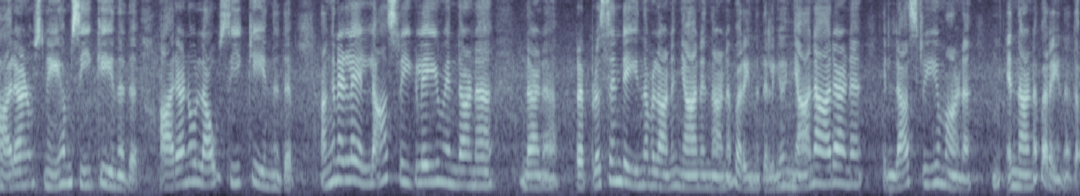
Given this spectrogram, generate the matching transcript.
ആരാണോ സ്നേഹം സീക്ക് ചെയ്യുന്നത് ആരാണോ ലവ് സീക്ക് ചെയ്യുന്നത്. അങ്ങനെയുള്ള എല്ലാ സ്ത്രീകളെയും എന്താണ് എന്താണ് റെപ്രസെന്റ് ചെയ്യുന്നവളാണ് ഞാൻ എന്നാണ് പറയുന്നത്. അല്ലെങ്കിൽ ഞാൻ ആരാണ് എല്ലാ സ്ത്രീയുമാണ് എന്നാണ് പറയുന്നത്.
